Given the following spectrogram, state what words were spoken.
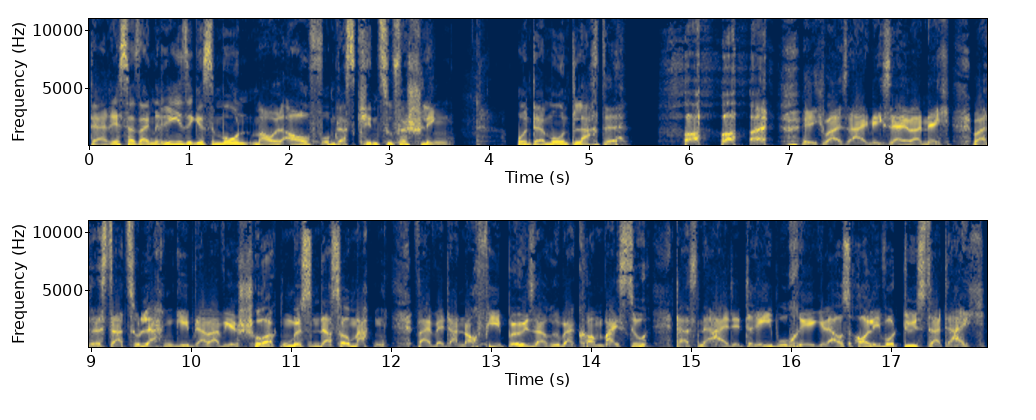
da riss er sein riesiges Mondmaul auf, um das Kind zu verschlingen. Und der Mond lachte. Ich weiß eigentlich selber nicht, was es da zu lachen gibt, aber wir Schurken müssen das so machen, weil wir dann noch viel böser rüberkommen, weißt du? Das ist eine alte Drehbuchregel aus Hollywood Düsterdeich.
